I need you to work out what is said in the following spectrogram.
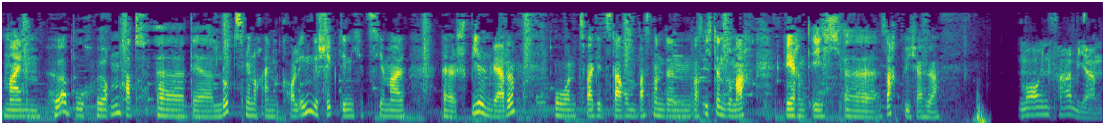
meinem Hörbuch hören hat äh, der Lutz mir noch einen Call-in geschickt, den ich jetzt hier mal äh, spielen werde. Und zwar geht es darum, was man denn, was ich denn so mache, während ich äh, Sachbücher höre. Moin Fabian.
